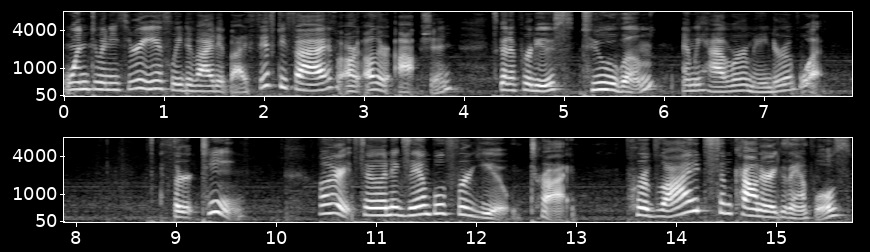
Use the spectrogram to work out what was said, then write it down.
123, if we divide it by 55, our other option, it's going to produce two of them, and we have a remainder of what? 13. All right, so an example for you. Try. Provide some counterexamples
